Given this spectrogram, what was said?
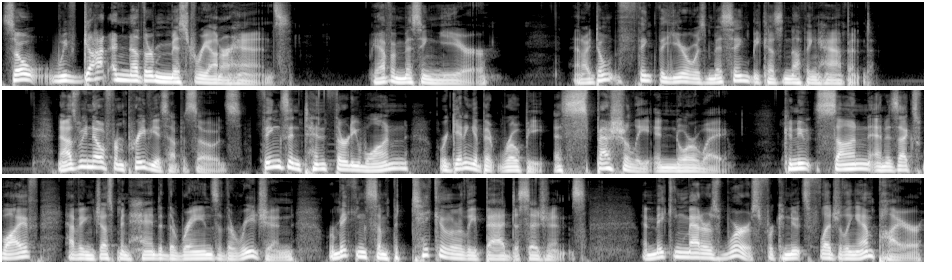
so we've got another mystery on our hands. We have a missing year. And I don't think the year was missing because nothing happened. Now, as we know from previous episodes, things in 1031 were getting a bit ropey, especially in Norway. Canute's son and his ex wife, having just been handed the reins of the region, were making some particularly bad decisions. And making matters worse for Canute's fledgling empire,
